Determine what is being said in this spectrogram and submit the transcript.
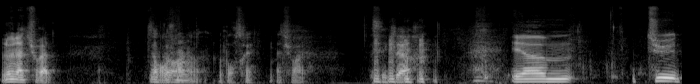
le naturel. Ça rejoint le, portrait naturel. C'est clair. et euh, tu,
